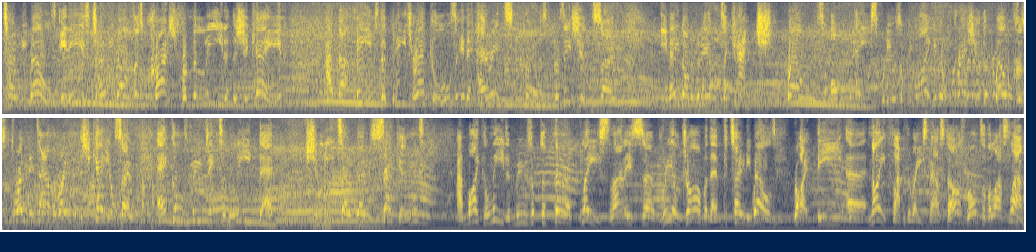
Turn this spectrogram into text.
Tony Wells. It is. Tony Wells has crashed from the lead at the chicane, and that means that Peter Eccles inherits first position. So he may not have been able to catch Wells on pace, but he was applying enough pressure that Wells has thrown it down the road at the chicane. So Eccles moves into the lead then. Sholito goes second and Michael Needham moves up to third place. That is uh, real drama then for Tony Wells. Right, the uh, ninth lap of the race now starts. We're on to the last lap,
